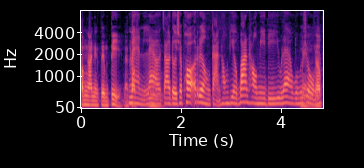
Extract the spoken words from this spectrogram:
ทำงานอย่างเต็มที่นะครับแม่นแล้วเจ้าโดยเฉพาะเรื่องของการท่องเที่ยวบ้านเฮามีดีอยู่แล้วคุณผู้ชมแม่นครับ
